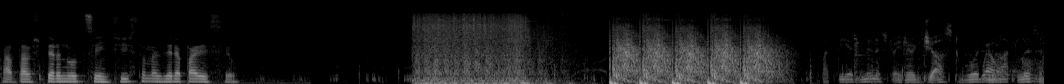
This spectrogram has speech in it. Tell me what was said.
Tava, tava esperando outro cientista, mas ele apareceu. But the administrator just would Well, not listen.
